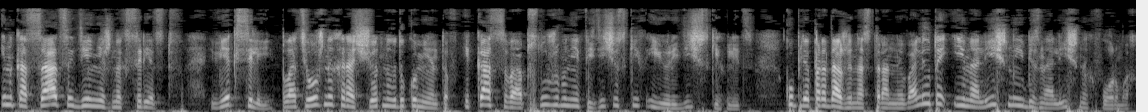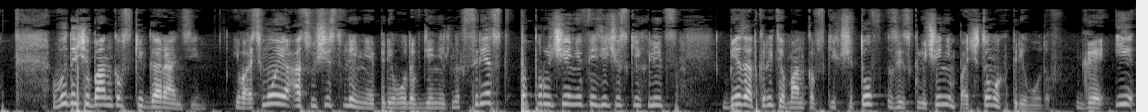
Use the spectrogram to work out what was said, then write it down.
инкассация денежных средств, векселей, платежных и расчетных документов и кассовое обслуживание физических и юридических лиц, купля-продажа иностранной валюты и наличные и безналичных формах, выдача банковских гарантий, и восьмое – осуществление переводов денежных средств по поручению физических лиц без открытия банковских счетов за исключением почтовых переводов. Г.И.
